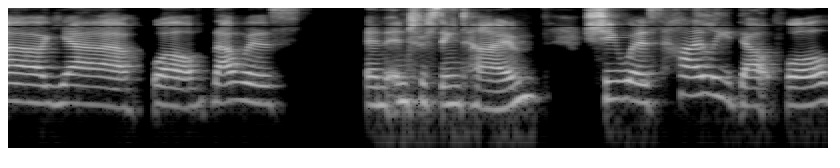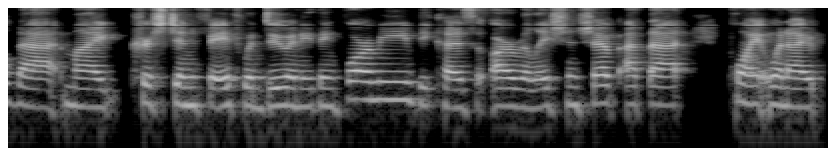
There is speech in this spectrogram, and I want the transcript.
Uh, yeah. Well, that was an interesting time. She was highly doubtful that my Christian faith would do anything for me because our relationship at that point when I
